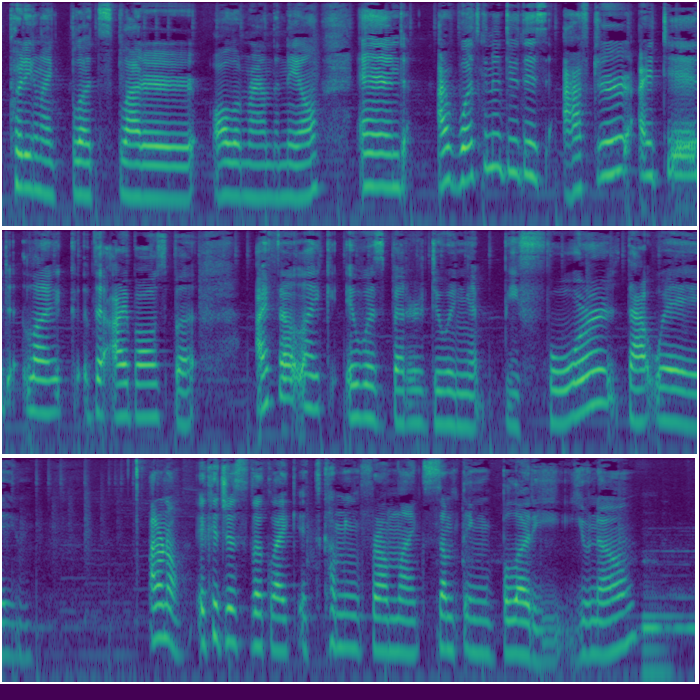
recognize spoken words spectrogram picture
putting like blood splatter all around the nail. And I was gonna do this after I did like the eyeballs but I felt like it was better doing it before. That way I don't know. It could just look like it's coming from like something bloody, you know?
